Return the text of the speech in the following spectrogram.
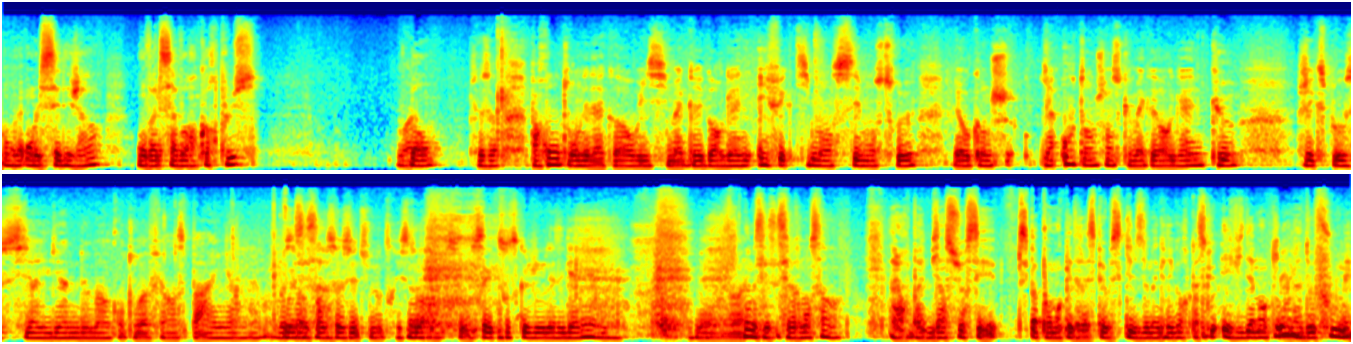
on, on le sait déjà. On va le savoir encore plus. Voilà. Bon, C'est ça. Par contre, on est d'accord, oui, si McGregor gagne, effectivement, c'est monstrueux. Il y, a aucun ch- il y a autant de chances que McGregor gagne que j'explose Cyril Gann demain quand on va faire un sparring. hein. Oui, c'est ça. ça, c'est une autre histoire. hein. C'est tout ce que je vous laisse gagner. Mais, mais voilà. Non, mais c'est vraiment ça. hein. Alors, bah, bien sûr, c'est pas pour manquer de respect aux skills de McGregor, parce que évidemment qu'il Oui, en a de fou, mais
